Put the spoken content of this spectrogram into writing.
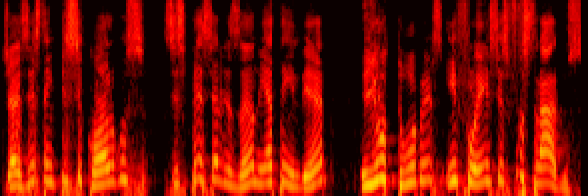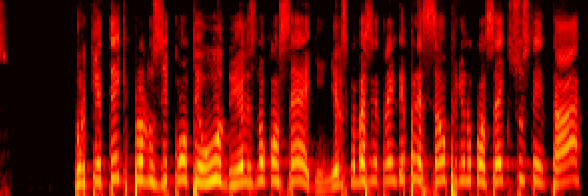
Já existem psicólogos se especializando em atender youtubers, influencers frustrados. Porque tem que produzir conteúdo e eles não conseguem. E eles começam a entrar em depressão porque não conseguem sustentar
